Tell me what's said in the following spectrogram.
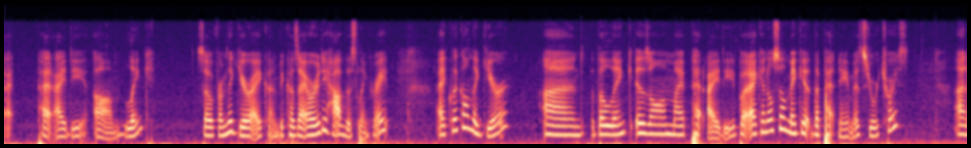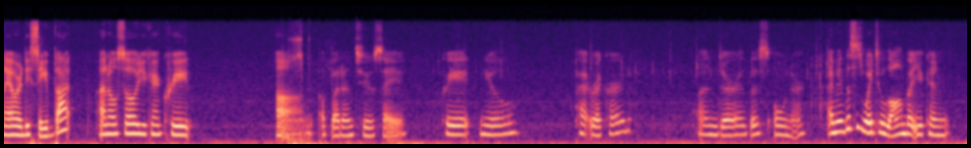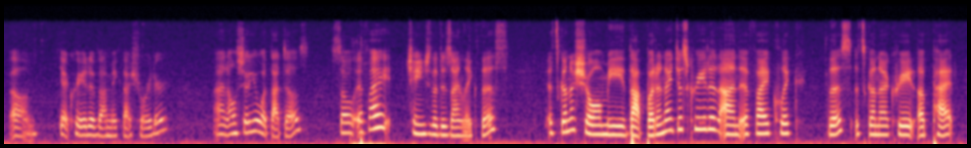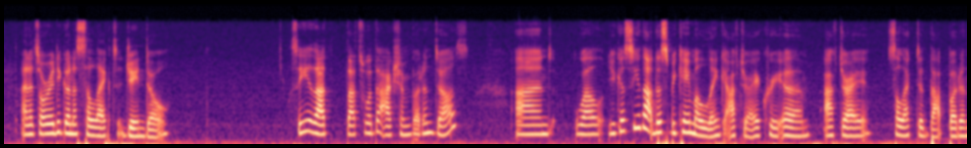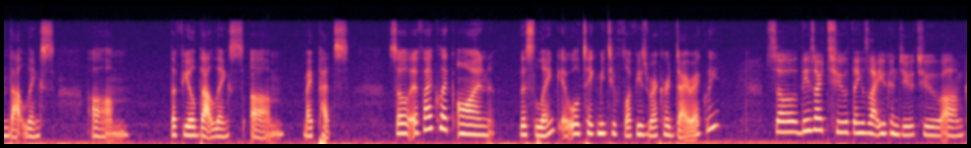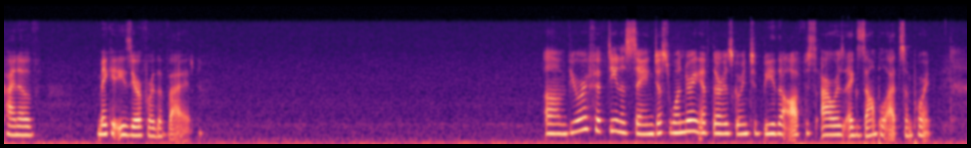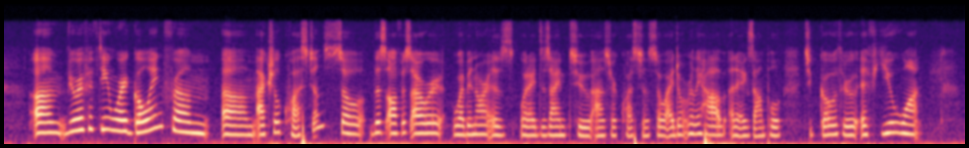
pet ID um, link so from the gear icon, because I already have this link, right? I click on the gear and the link is on my pet ID, but I can also make it the pet name. It's your choice. And I already saved that. And also you can create um, a button to say create new pet record under this owner. I mean, this is way too long, but you can um, get creative and make that shorter and I'll show you what that does. So if I change the design like this, it's gonna show me that button I just created and if I click this, it's gonna create a pet and it's already gonna select Jane Doe. See that that's what the action button does. And well you can see that this became a link after I create um, after I selected that button that links um, the field that links um, my pets. So if I click on this link it will take me to Fluffy's record directly. So these are two things that you can do to um, kind of make it easier for the vet Um, viewer 15 is saying, just wondering if there is going to be the office hours example at some point. Um, viewer 15, we're going from um, actual questions. So this office hour webinar is what I designed to answer questions. So I don't really have an example to go through. If you want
